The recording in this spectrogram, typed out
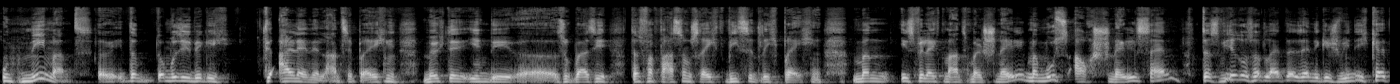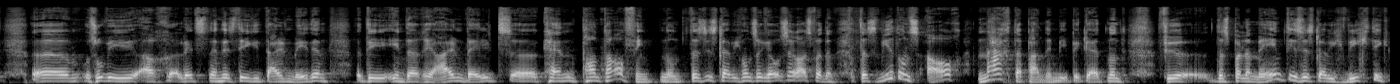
Und niemand, äh, da, da muss ich wirklich für alle eine Lanze brechen, möchte irgendwie äh, so quasi das Verfassungsrecht wissentlich brechen. Man ist vielleicht manchmal schnell, man muss auch schnell sein. Das Virus hat leider seine Geschwindigkeit, äh, so wie auch letzten Endes digitalen Medien, die in der realen Welt äh, kein Pendant finden. Und das ist, glaube ich, unsere große Herausforderung. Das wird uns auch nach der Pandemie begleiten. Und für das Parlament ist es, glaube ich, wichtig,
